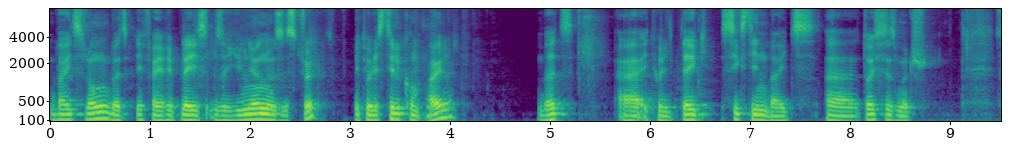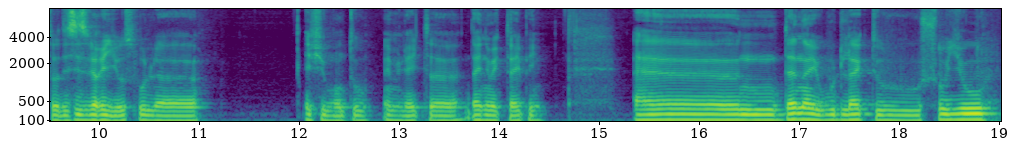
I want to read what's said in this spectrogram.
bytes long, but if I replace the union with a struct, it will still compile, but uh, it will take 16 bytes, uh, twice as much. So this is very useful uh, if you want to emulate uh, dynamic typing. And then I would like to show you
